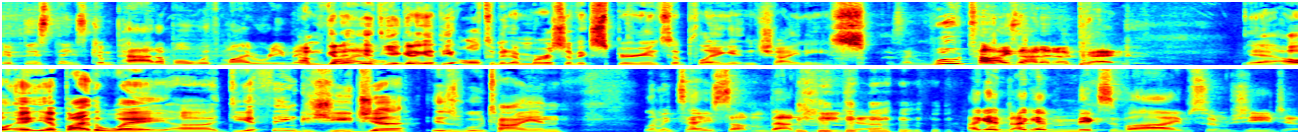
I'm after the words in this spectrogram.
If this thing's compatible with my remake I'm going file, you're going to get the ultimate immersive experience of playing it in Chinese. it's like Wutai's at it again. Yeah. Oh eh, yeah, by the way, uh do you think Zhijie is Wutaian? Let me tell you something about Zhijie. I get I get mixed vibes from Zhijie.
